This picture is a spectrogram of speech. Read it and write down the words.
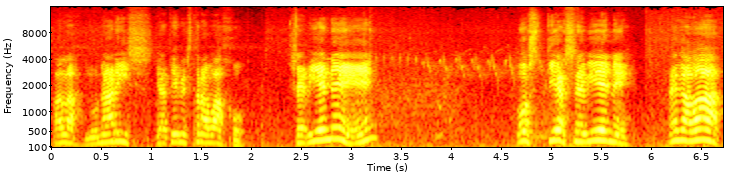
Hala, Lunaris, ya tienes trabajo. Se viene, ¿eh? ¡Hostia, se viene! Venga, va.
